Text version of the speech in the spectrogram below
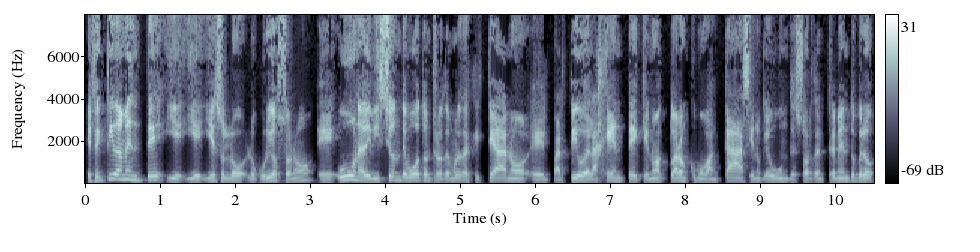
Em, efectivamente, y, eso es lo, curioso, ¿no? Eh, hubo una división de votos entre los demócratas cristianos, el partido de la gente, que no actuaron como bancada, sino que hubo un desorden tremendo, pero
